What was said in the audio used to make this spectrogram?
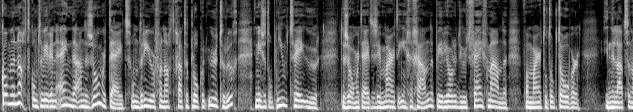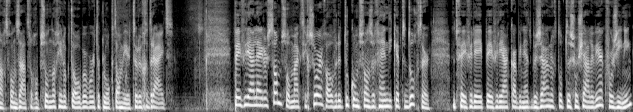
Komende nacht komt er weer een einde aan de zomertijd. Om drie uur vannacht gaat de klok een uur terug en is het opnieuw twee uur. De zomertijd is in maart ingegaan. De periode duurt vijf maanden, van maart tot oktober. In de laatste nacht van zaterdag op zondag in oktober wordt de klok dan weer teruggedraaid. PvdA-leider Samson maakt zich zorgen over de toekomst van zijn gehandicapte dochter. Het VVD-PvdA-kabinet bezuinigt op de sociale werkvoorziening...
